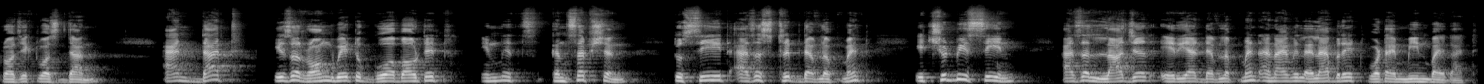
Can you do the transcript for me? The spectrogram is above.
project was done. And that is a wrong way to go about it in its conception to see it as a strip development. It should be seen as a larger area development, and I will elaborate what I mean by that.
